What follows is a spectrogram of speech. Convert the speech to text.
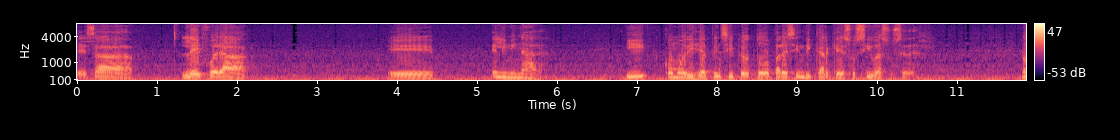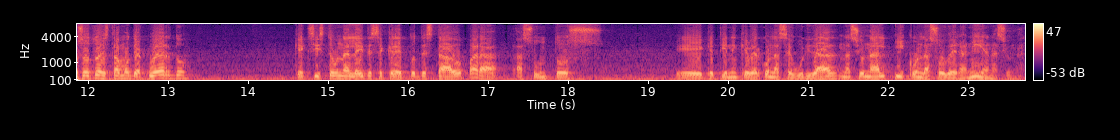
esa ley fuera eh, eliminada. Y como dije al principio, todo parece indicar que eso sí va a suceder. Nosotros estamos de acuerdo que existe una ley de secretos de Estado para asuntos eh, que tienen que ver con la seguridad nacional y con la soberanía nacional.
